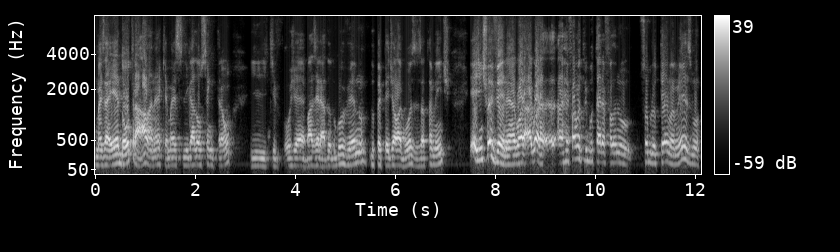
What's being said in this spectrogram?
mas aí é da outra ala, né? Que é mais ligada ao centrão e que hoje é baseada do governo, do PP de Alagoas, exatamente. E a gente vai ver, né? Agora, agora a reforma tributária falando sobre o tema mesmo,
